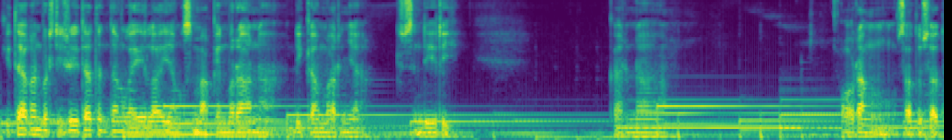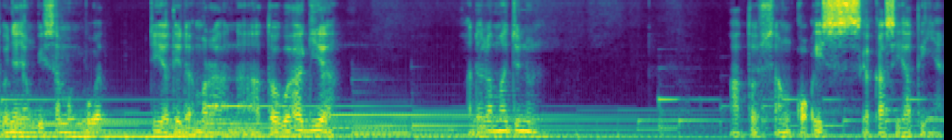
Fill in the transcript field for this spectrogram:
kita akan bercerita tentang Laila yang semakin merana di kamarnya sendiri. Karena orang satu-satunya yang bisa membuat dia tidak merana atau bahagia adalah Majnun atau sang kois kekasih hatinya.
